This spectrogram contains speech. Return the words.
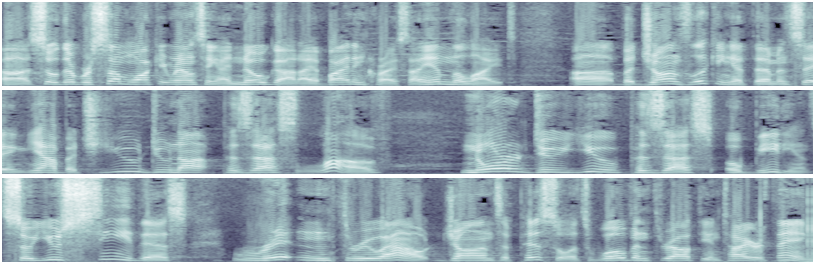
Uh, so there were some walking around saying, I know God, I abide in Christ, I am the light. Uh, but John's looking at them and saying, Yeah, but you do not possess love, nor do you possess obedience. So you see this written throughout John's epistle. It's woven throughout the entire thing.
